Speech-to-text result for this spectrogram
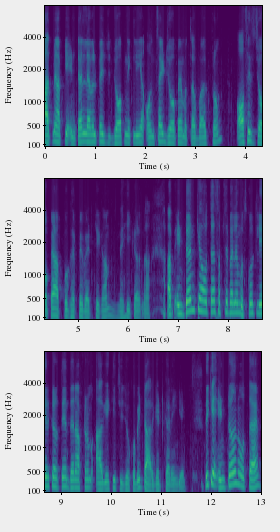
साथ में आपकी इंटर्न लेवल पे जॉब निकली है ऑन साइड जॉब है मतलब वर्क फ्रॉम ऑफ़िस जॉब है, आपको घर पे बैठ के काम नहीं करना। अब इंटर्न क्या होता है? सबसे पहले हम उसको क्लियर करते हैं देन आफ्टर हम आगे की चीज़ों को भी टारगेट करेंगे। देखिए इंटर्न होता है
